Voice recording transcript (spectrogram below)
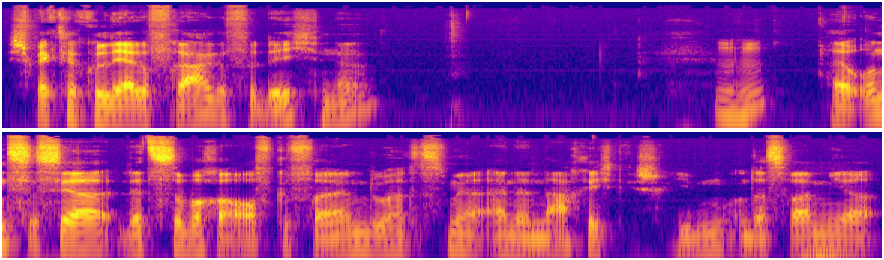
spektakuläre Frage für dich. Ne? Mhm. Bei uns ist ja letzte Woche aufgefallen, du hattest mir eine Nachricht geschrieben und das war mir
